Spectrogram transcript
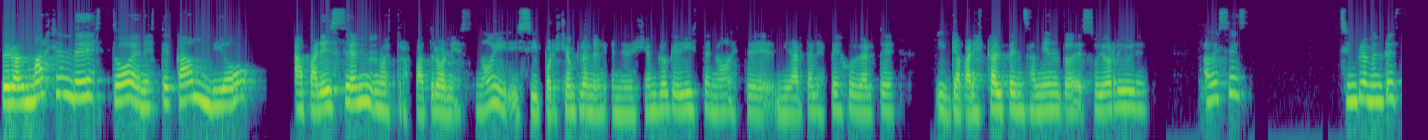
Pero al margen de esto, en este cambio, aparecen nuestros patrones, ¿no? Y, si, por ejemplo, en el, ejemplo que diste, ¿no? Este, mirarte al espejo y verte y que aparezca el pensamiento de soy horrible, a veces simplemente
